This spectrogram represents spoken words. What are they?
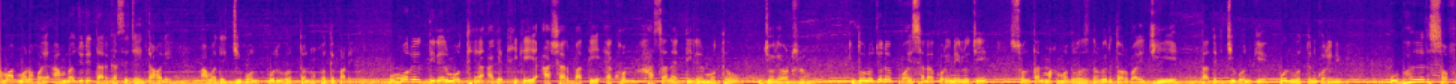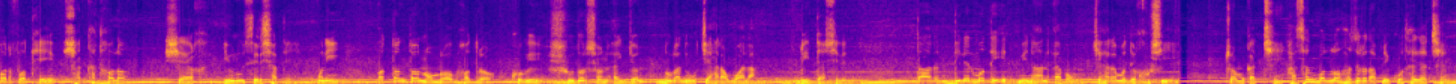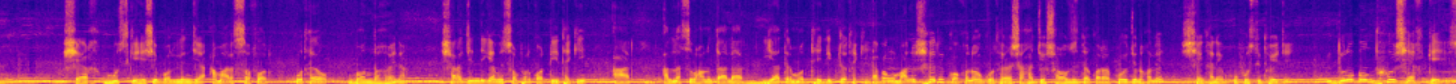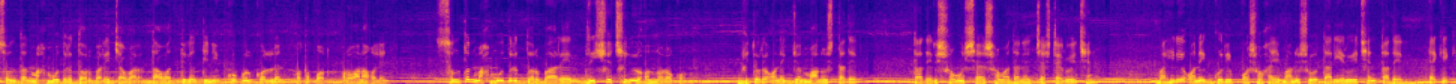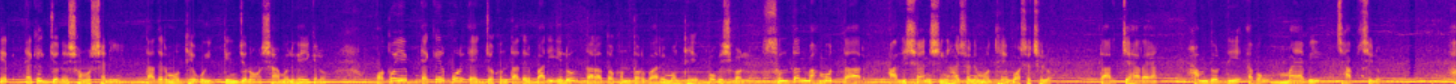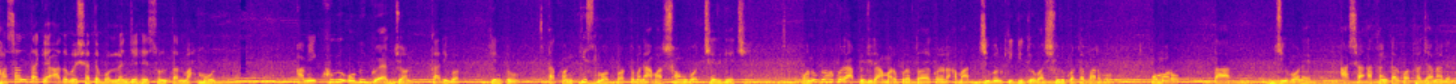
আমার মনে হয় আমরা যদি তার কাছে যাই তাহলে আমাদের জীবন পরিবর্তন হতে পারে। উমরের দিলের মধ্যে আগে থেকেই আশার বাতি এখন হাসানের দিলের মধ্যেও জ্বলে উঠল। দুজনে ফয়সালা করে নিল যে, সুলতান মাহমুদ গজনবীর দরবারে গিয়ে তাদের জীবনকে পরিবর্তন করে নেবে। উভয়ের সফর পথে সাক্ষাৎ হল শেখ ইউনুসের সাথে। উনি অত্যন্ত নম্র, ভদ্র, খুবই সুদর্শন একজন নুরানি চেহারাওয়ালা, বৃদ্ধা ছিলেন। তার দিলের মধ্যে ইতমিনান এবং চেহারার মধ্যে খুশি চমকাচ্ছে। হাসান বলল হজরত আপনি কোথায় যাচ্ছেন? শেখ মুস্কি হেসে বললেন যে, আমার সফর কোথাও বন্ধ হয় না। সারা জিন্দিগি আমি সফর করতেই থাকি। আর আল্লাহ সুবাহন তাল্লার ইয়াতের মধ্যে লিপ্ত থাকি। এবং মানুষের কখনো কোথাও সাহায্য সহযোগিতা করার প্রয়োজন হলে সেখানে উপস্থিত হয়ে যায় দূরবন্ধু শেখকে সুলতান মাহমুদের দরবারে যাওয়ার দাওয়াত দিলেন তিনি, কবুল করলেন, অতপর রওনা হলেন। সুলতান মাহমুদের দরবারের দৃশ্য ছিল অন্যরকম। ভিতরে অনেকজন মানুষ তাদের তাদের সমস্যার সমাধানের চেষ্টায় রয়েছেন। বাহিরে অনেক গরিব, অসহায় মানুষও দাঁড়িয়ে রয়েছেন তাদের এক একের এক একজনের সমস্যা নিয়ে। তাদের মধ্যে ওই তিনজনও সামিল হয়ে গেল। অতএব একের পর এক যখন তাদের বাড়ি এলো, তারা তখন দরবারের মধ্যে প্রবেশ করল। সুলতান মাহমুদ তার আলিশান সিংহাসনের মধ্যে বসা ছিল। তার চেহারায় হামদর্দি এবং মায়াবী ছাপ ছিল। হাসান তাকে আদবের সাথে বললেন যে, হে সুলতান মাহমুদ, আমি খুবই অভিজ্ঞ একজন কারিগর। কিন্তু এখন কিসমত বর্তমানে আমার সঙ্গ ছেড়ে দিয়েছে। অনুগ্রহ করে আপনি যদি আমার উপরে দয়া করেন, আমার জীবন কি দ্বিতীয়বার শুরু করতে পারব? ওমরও তার জীবনের আশা আকাঙ্ক্ষার কথা জানালেন।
